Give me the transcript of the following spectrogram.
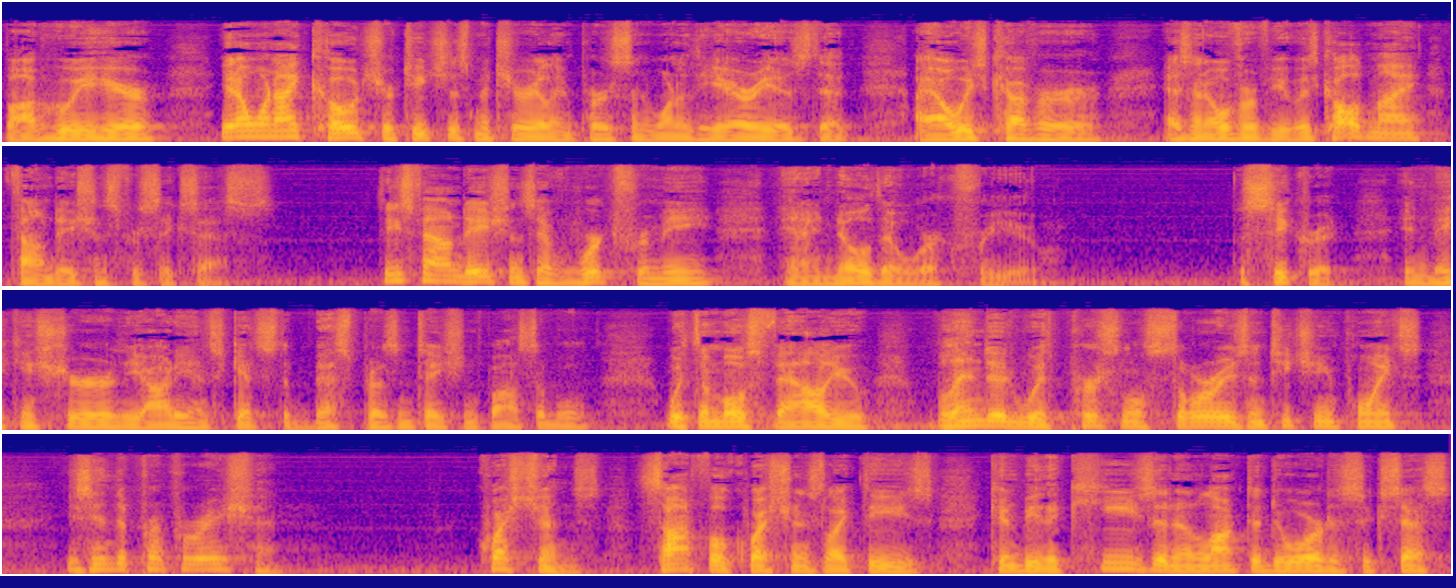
Bob Hooey here. You know, when I coach or teach this material in person, one of the areas that I always cover as an overview is called my Foundations for Success. These foundations have worked for me, and I know they'll work for you. The secret in making sure the audience gets the best presentation possible with the most value, blended with personal stories and teaching points, is in the preparation. Questions, thoughtful questions like these, can be the keys that unlock the door to success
